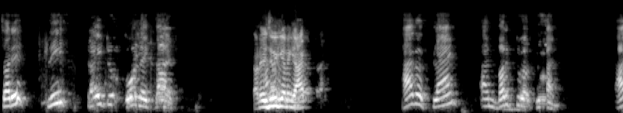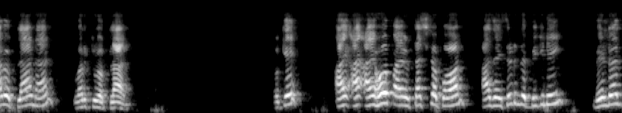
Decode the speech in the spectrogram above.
Sorry? Please try to go like that. Have a plan and work to a plan. Have a plan and work to a plan. Okay? I, I, I hope I have touched upon, as I said in the beginning, Velraj,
